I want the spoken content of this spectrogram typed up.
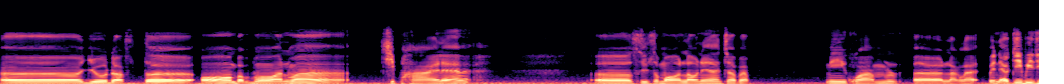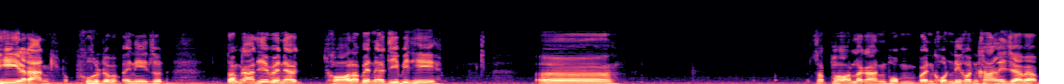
เอ่อ ยูดัสเตอร์อ๋อแบบประมาณว่าชิบหายแล้วเอ่อสีสมอนเราเนี่ยจะแบบมีความเอ่อหลากหลายเป็น LGBT แล้วกัน พูดแบบไอ้นี่สุด ต้องการที่จะเป็น L ขอเราเป็น LGBT เอ่อซัพพอร์ตแล้วกันผมเป็นคนที่ค่อนข้างที่จะแบบ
